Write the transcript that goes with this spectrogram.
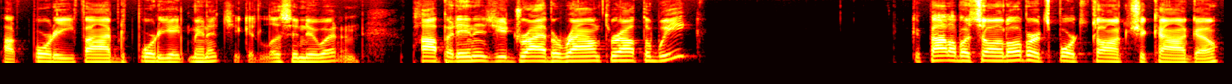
about 45 to 48 minutes. You could listen to it and pop it in as you drive around throughout the week. You can follow us all over at Sports Talk Chicago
